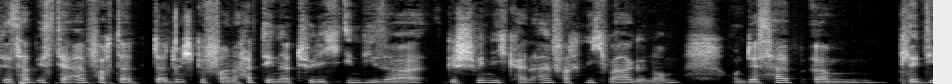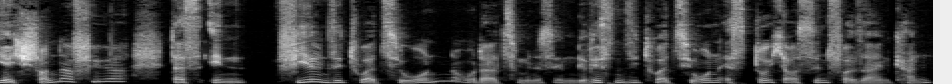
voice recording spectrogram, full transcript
Deshalb ist er einfach da, da durchgefahren hat den natürlich in dieser Geschwindigkeit einfach nicht wahrgenommen. Und deshalb ähm, plädiere ich schon dafür, dass in vielen Situationen oder zumindest in gewissen Situationen es durchaus sinnvoll sein kann,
